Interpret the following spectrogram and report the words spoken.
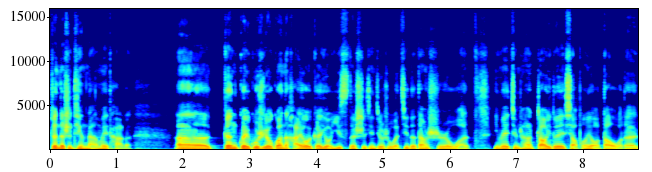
真的是挺难为他的。呃，跟鬼故事有关的还有一个有意思的事情，就是我记得当时我因为经常招一堆小朋友到我的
